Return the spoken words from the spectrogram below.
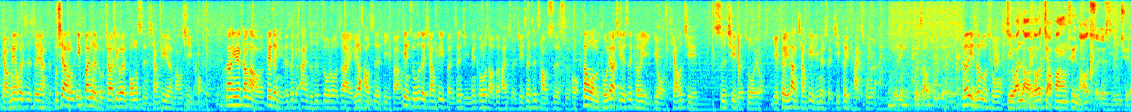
表面会是这样子，不像一般的乳胶漆会封死墙壁的毛细孔。那因为刚好对着你的这个案子是坐落在比较潮湿的地方，建筑物的墙壁本身里面多多少少都含水汽，甚至潮湿的时候，那我们涂料其实是可以有调节湿气的作用，也可以让墙壁里面的水汽可以排出来，有点灰烧涂的，可以这么说。洗完澡的时候脚放上去，然后水就吸进去了。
